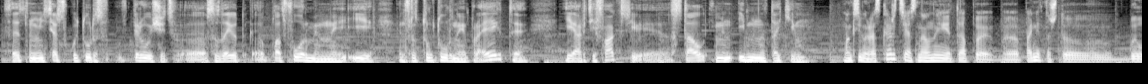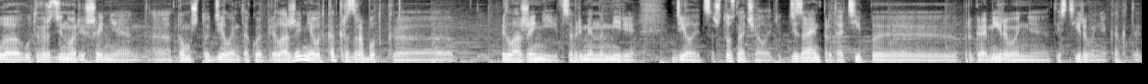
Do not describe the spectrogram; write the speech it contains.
Соответственно, Министерство культуры в первую очередь э, создает платформенные и инфраструктурные проекты, и артефакт стал именно, именно таким. Максим, расскажите основные этапы. Э, понятно, что было утверждено решение о том, что делаем такое приложение. Вот как разработка приложений в современном мире делается? Что сначала идет? Дизайн, прототипы, программирование, тестирование? Как это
